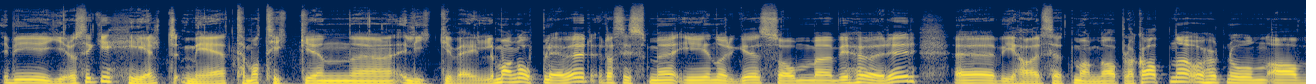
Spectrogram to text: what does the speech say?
vi gir oss ikke helt med tematikken eh, likevel. Mange opplever rasisme i Norge, som vi hører. Eh, vi har sett mange av plakatene og hørt noen av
